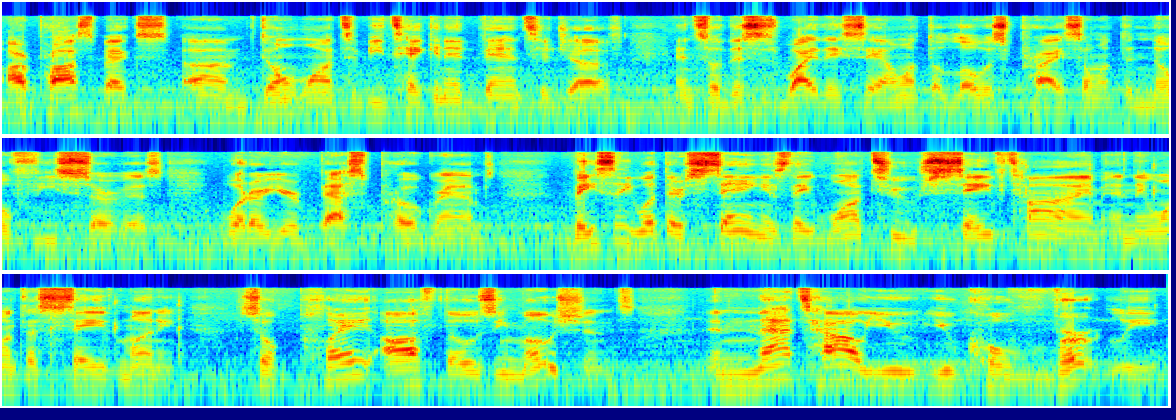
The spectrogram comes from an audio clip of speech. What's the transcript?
our prospects um, don't want to be taken advantage of. And so this is why they say, I want the lowest price. I want the no fee service. What are your best programs? Basically, what they're saying is they want to save time and they want to save money. So play off those emotions. And that's how you, you covertly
